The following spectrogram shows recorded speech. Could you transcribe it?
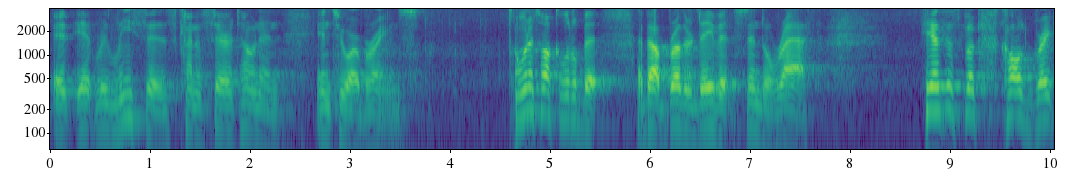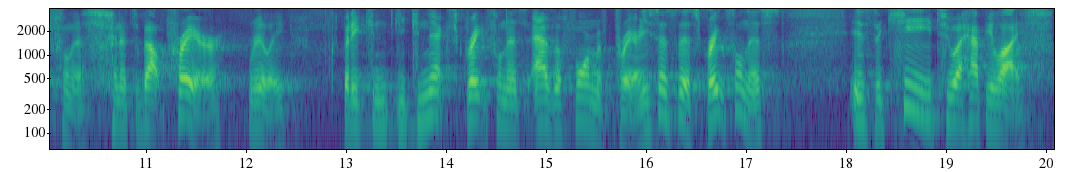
It, it releases kind of serotonin into our brains. I want to talk a little bit about Brother David Steindl-Rast. He has this book called Gratefulness, and it's about prayer, really but he, can, he connects gratefulness as a form of prayer. And he says this gratefulness is the key to a happy life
